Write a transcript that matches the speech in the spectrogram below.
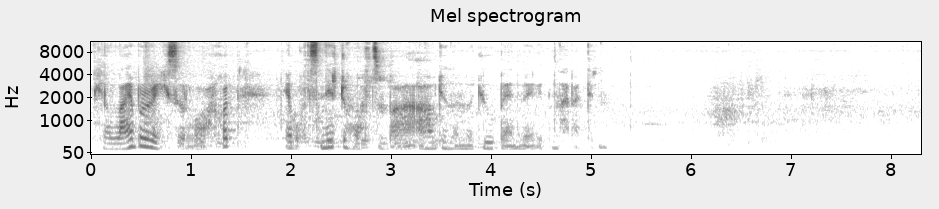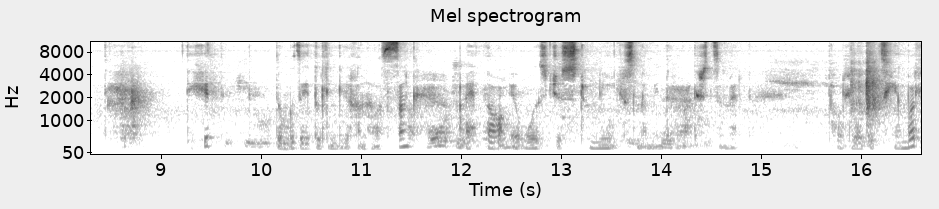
Тэгэхээр library гэсэн рүү ороход яг утас нэр жоо хуулсан байгаа аудио номнууд юу байна вэ гэдэг нь хараад ирнэ. Тэгэхэд дөнгөж зэдүүлэнгийнх нь хавсан I thought it was just me гэсэн номын дээр ирсэн байна. Тоглоод үзэх юм бол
